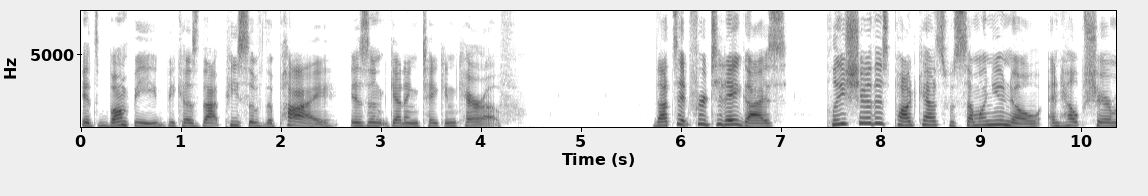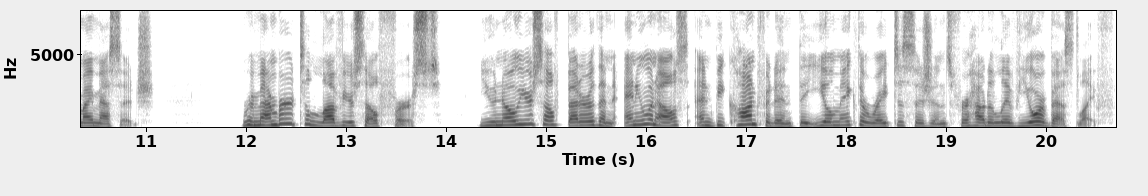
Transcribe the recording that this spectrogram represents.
it's bumpy because that piece of the pie isn't getting taken care of. That's it for today, guys. Please share this podcast with someone you know and help share my message. Remember to love yourself first. You know yourself better than anyone else and be confident that you'll make the right decisions for how to live your best life.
